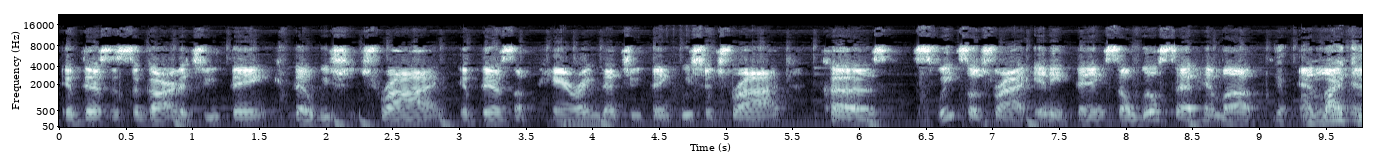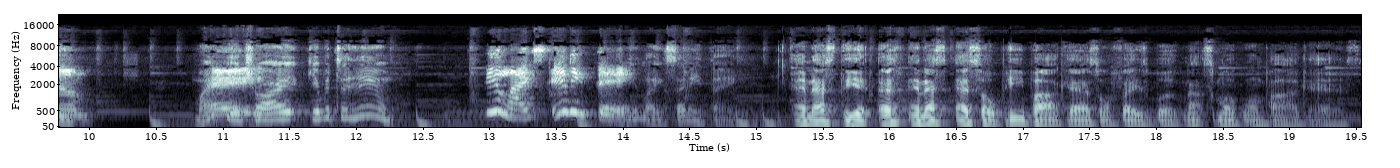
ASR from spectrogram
if there's a cigar that you think that we should try, if there's a pairing that you think we should try, because Sweets will try anything. So we'll set him up Yep, and I'm let him. Mike Hey. can try it. Give it to him. He likes anything. He likes anything. And that's the and that's SOP podcast on Facebook, not Smoke One Podcast.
